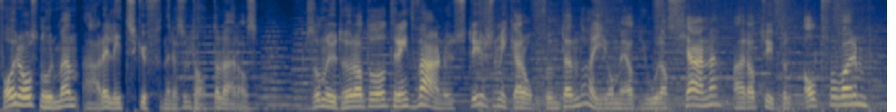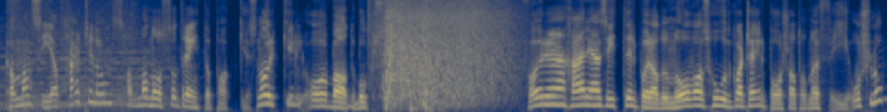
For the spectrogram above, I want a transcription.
For oss nordmenn er det litt skuffende resultater der, altså. Sånn utover at du hadde trengt verneutstyr som ikke er oppfunnet ennå, i og med at jordas kjerne er av typen altfor varm, kan man si at her til lands hadde man også trengt å pakke snorkel og badebukser. For eh, her jeg sitter på Radionovas hovedkvarter på Chateau Neuf i Oslo,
